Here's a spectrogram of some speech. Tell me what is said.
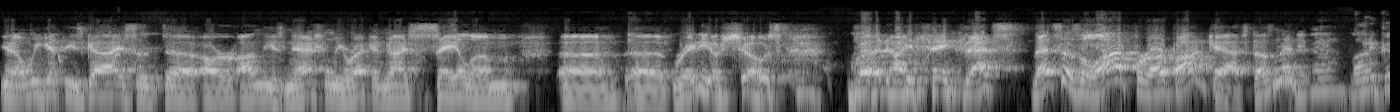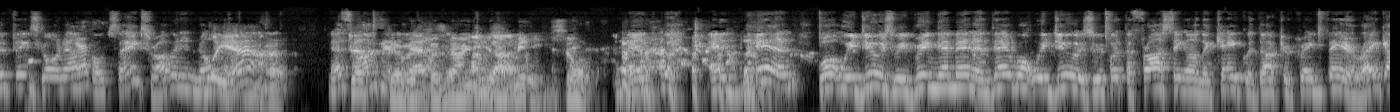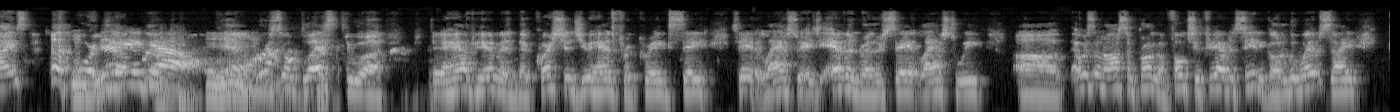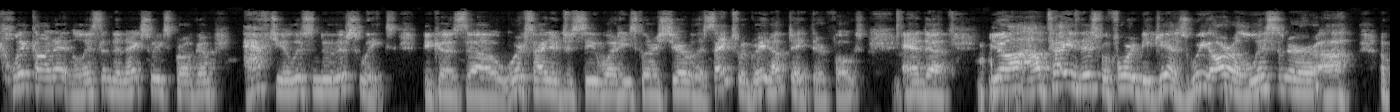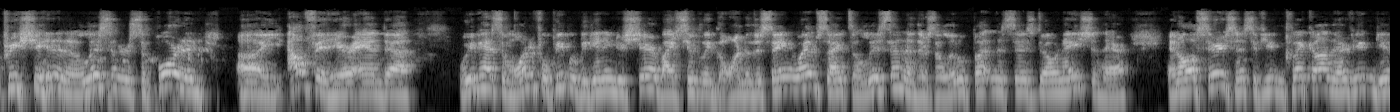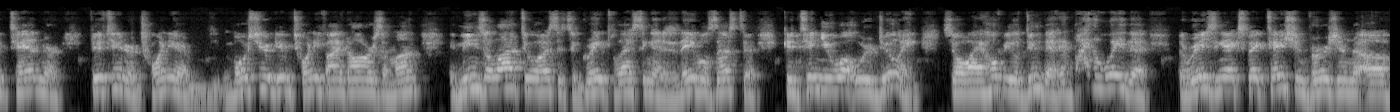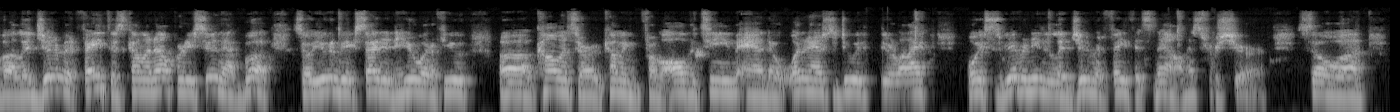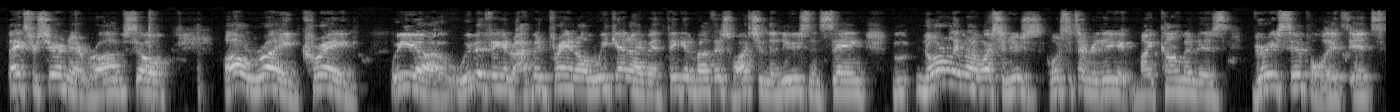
you know, we get these guys that uh, are on these nationally recognized Salem uh, uh, radio shows, but I think that's that says a lot for our podcast, doesn't it? Yeah, a lot of good things going out, Yes. folks. Thanks, Rob. I didn't know. Well, that. yeah. That's Just- awesome. Yeah, but, but now I'm you got done. me. So and, and then what we do is we bring them in, and then what we do is we put the frosting on the cake with Dr. Craig Thayer, right, guys? We're There you go. Yeah, we're so blessed to uh, to have him and the questions you had for Craig. Say say it last week, Evan rather Sayet last week. Uh, that was an awesome program, folks. If you haven't seen it, go to the website, click on it, and listen to next week's program after you listen to this week's because uh, we're excited to see what he's going to share with us. Thanks for a great update there, folks. And uh, you know, I'll tell you this before he begins: we are a listener uh, appreciated and a listener supported uh, outfit here, and. We've had some wonderful people beginning to share by simply going to the same website to listen, and there's a little button that says donation there. In all seriousness, if you can click on there, if you can give 10 or 15 or 20, or most of you are giving $25 a month, it means a lot to us. It's a great blessing and it enables us to continue what we're doing. So I hope you'll do that. And by the way, the, the Raising Expectation version of uh, Legitimate Faith is coming out pretty soon, that book. So you're going to be excited to hear what a few uh, comments are coming from all the team and uh, what it has to do with your life. Boys, if we ever needed legitimate faith, it's now. That's for sure. So uh, thanks for sharing that, Rob. So, all right, Craig. We uh we've been thinking. I've been praying all weekend. I've been thinking about this, watching the news, and saying. Normally, when I watch the news, most of the time today, my comment is very simple. It's it's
